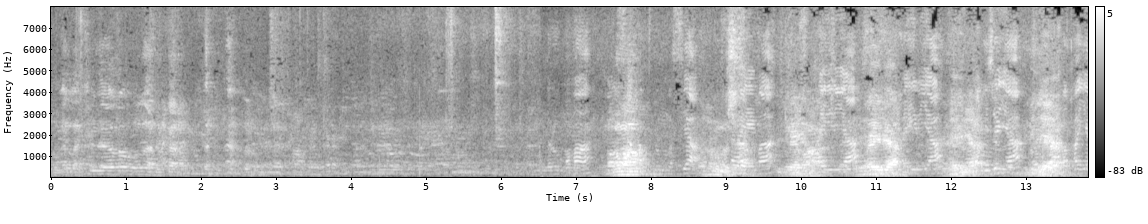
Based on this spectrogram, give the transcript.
ఒక లక్ష్మీదేవత ఒక అధికారం అందరూ మమ మమ मुमुक्षस्य क्षेम धैर्य धैर्य विजय अभय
